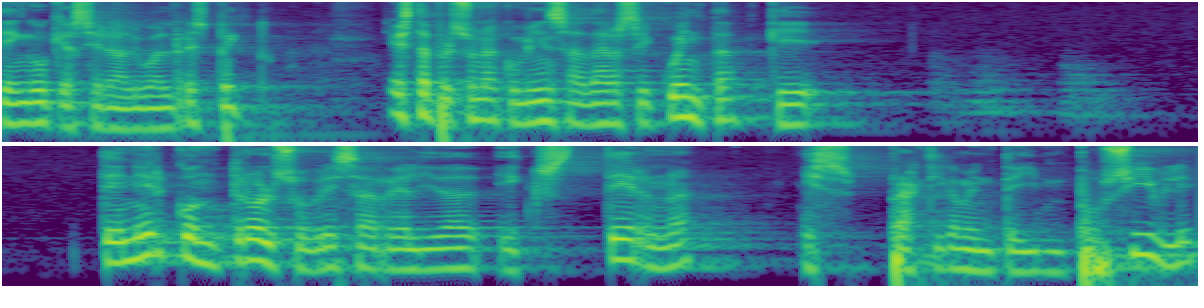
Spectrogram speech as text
tengo que hacer algo al respecto. Esta persona comienza a darse cuenta que tener control sobre esa realidad externa es prácticamente imposible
